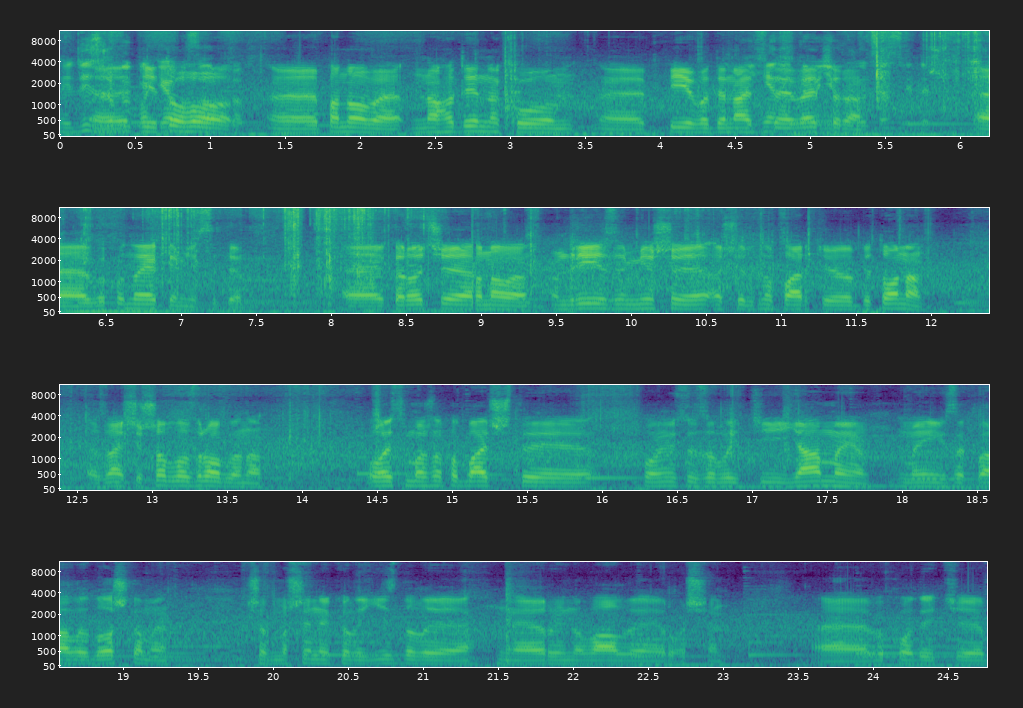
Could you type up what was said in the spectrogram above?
Йди Е, і того, е, панове, на годиннику е, пів одинадцятої вечора. Виходно, як ти мені сидив? Е, коротше, панове, Андрій замішує очередну партію бетона. Значить, що було зроблено? Ось можна побачити повністю залиті ями. Ми їх заклали дошками, щоб машини, коли їздили, не руйнували розчин. Е, Виходить, е,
